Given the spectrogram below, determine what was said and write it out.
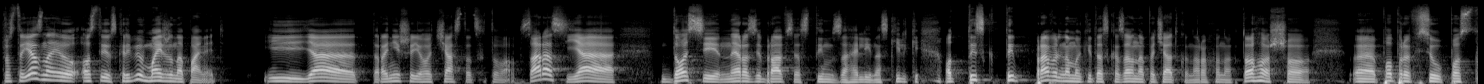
Просто я знаю острів Скарбів майже на пам'ять. І я раніше його часто цитував. Зараз я досі не розібрався з тим взагалі, наскільки. От ти ти правильно, Микита, сказав на початку на рахунок того, що, е, попри всю пост,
